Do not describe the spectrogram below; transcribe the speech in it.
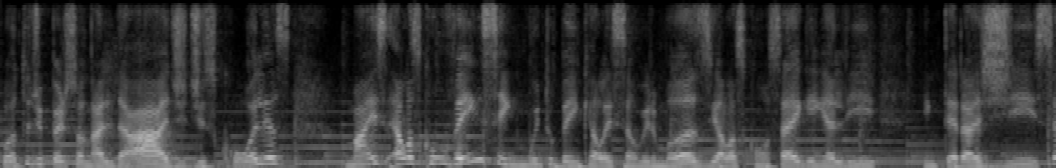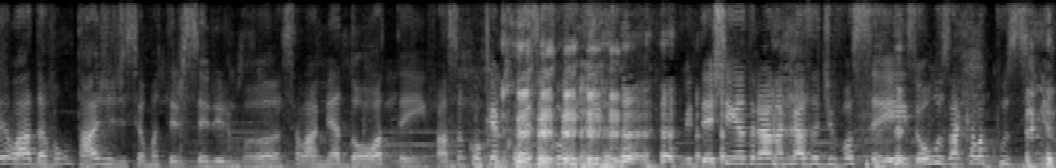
quanto de personalidade, de escolhas, mas elas convencem muito bem que elas são irmãs e elas conseguem ali interagir, sei lá, dá vontade de ser uma terceira irmã, sei lá, me adotem, façam qualquer coisa comigo, me deixem entrar na casa de vocês, ou usar aquela cozinha.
